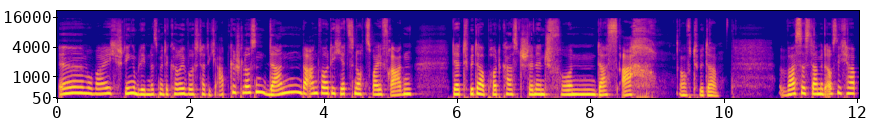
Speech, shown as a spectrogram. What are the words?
Äh, wo war ich stehen geblieben? Das mit der Currywurst hatte ich abgeschlossen. Dann beantworte ich jetzt noch zwei Fragen der Twitter Podcast Challenge von das Ach auf Twitter. Was es damit auf sich hat,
